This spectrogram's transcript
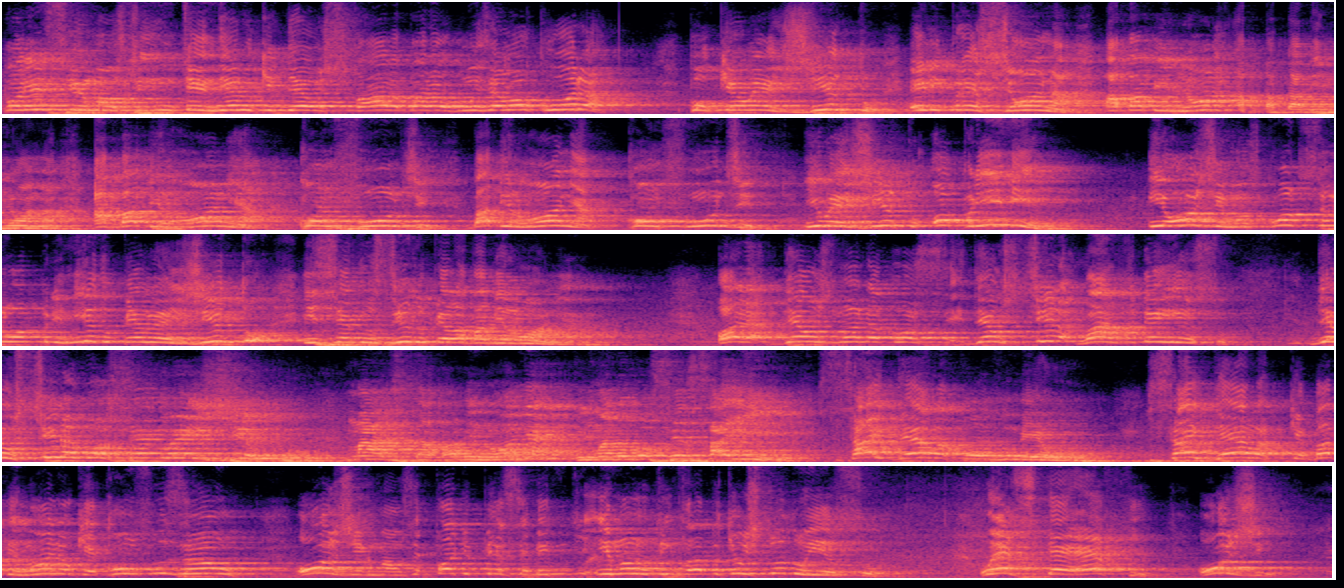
Por isso, irmãos, entender o que Deus fala para alguns é loucura. Porque o Egito, ele pressiona, a Babilônia, a Babilônia, a Babilônia confunde, Babilônia confunde, e o Egito oprime. E hoje, irmãos, quantos serão oprimidos pelo Egito e seduzidos pela Babilônia? Olha, Deus manda você, Deus tira, guarde bem isso. Deus tira você do Egito, mas da Babilônia Ele manda você sair. Sai dela, povo meu. Sai dela, porque Babilônia é o que? Confusão. Hoje, irmão, você pode perceber, irmão, eu tenho que falar porque eu estudo isso. O STF, hoje,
